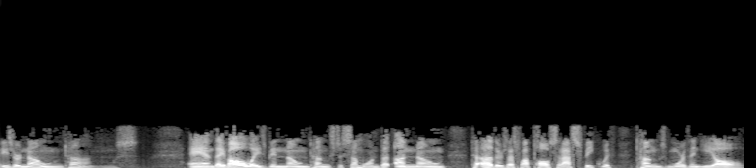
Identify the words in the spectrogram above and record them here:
These are known tongues. And they've always been known tongues to someone, but unknown to others. That's why Paul said, I speak with tongues more than ye all.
